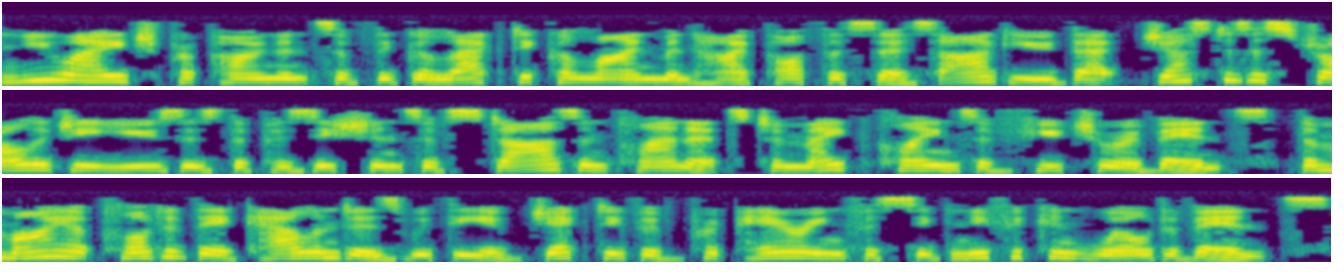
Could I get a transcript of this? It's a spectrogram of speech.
New Age proponents of the galactic alignment hypothesis argued that, just as astrology uses the positions of stars and planets to make claims of future events, the Maya plotted their calendars with the objective of preparing for significant world events.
